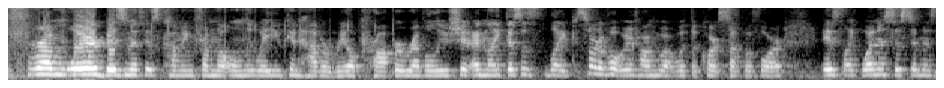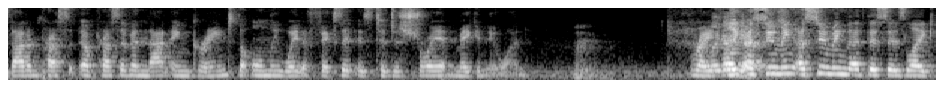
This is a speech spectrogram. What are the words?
from where Bismuth is coming from, the only way you can have a real proper revolution and like this is like sort of what we were talking about with the court stuff before, is like when a system is that impress- oppressive and that ingrained, the only way to fix it is to destroy it and make a new one. Hmm. Right. Like, Like, it. assuming assuming that this is like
